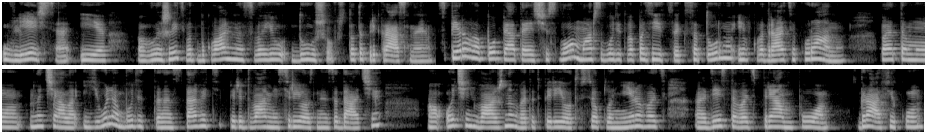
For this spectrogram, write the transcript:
увлечься и вложить вот буквально свою душу в что-то прекрасное. С 1 по 5 число Марс будет в оппозиции к Сатурну и в квадрате к Урану. Поэтому начало июля будет э, ставить перед вами серьезные задачи, а, очень важно в этот период все планировать, э, действовать прям по графику.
